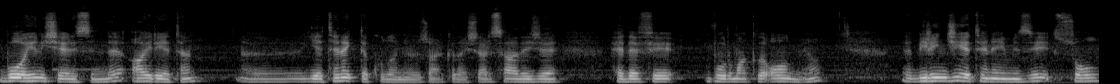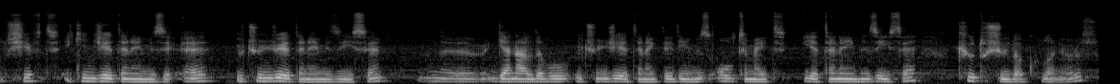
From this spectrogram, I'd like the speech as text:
bu oyun içerisinde ayrıyeten yetenek de kullanıyoruz arkadaşlar. Sadece hedefi vurmakla olmuyor. E, Birinci yeteneğimizi sol shift, ikinci yeteneğimizi E, üçüncü yeteneğimizi ise e, genelde bu üçüncü yetenek dediğimiz ultimate yeteneğimizi ise Q tuşuyla kullanıyoruz.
